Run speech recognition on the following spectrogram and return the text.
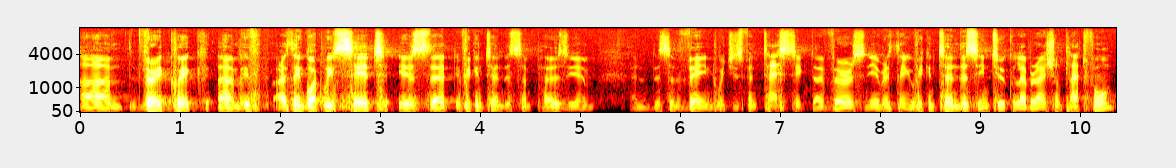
Um, very quick. Um, if, I think what we said is that if we can turn this symposium and this event, which is fantastic, diverse and everything, if we can turn this into a collaboration platform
